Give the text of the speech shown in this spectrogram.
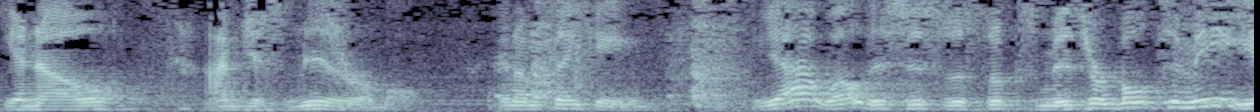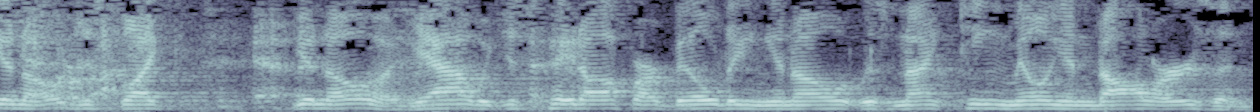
you know, I'm just miserable. And I'm thinking, yeah, well, this is this looks miserable to me, you know, just like, you know, yeah, we just paid off our building, you know, it was 19 million dollars, and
